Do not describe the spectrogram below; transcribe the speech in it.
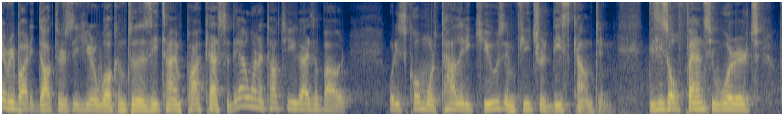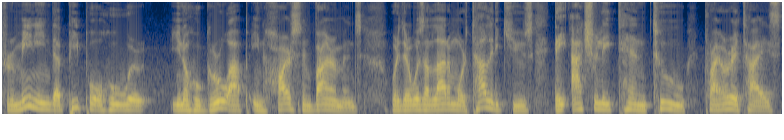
Hey everybody, Dr. Z here. Welcome to the Z Time podcast. Today I want to talk to you guys about what is called mortality cues and future discounting. This is all fancy words for meaning that people who were you know who grew up in harsh environments where there was a lot of mortality cues they actually tend to prioritize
